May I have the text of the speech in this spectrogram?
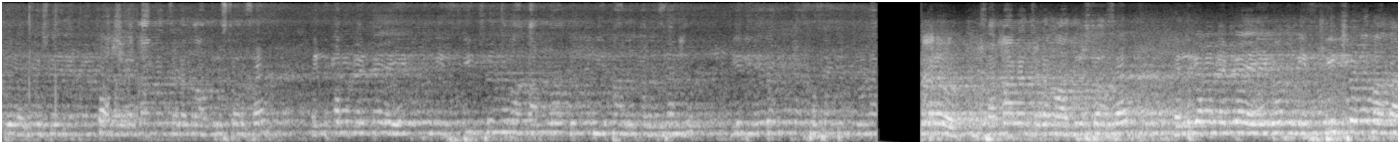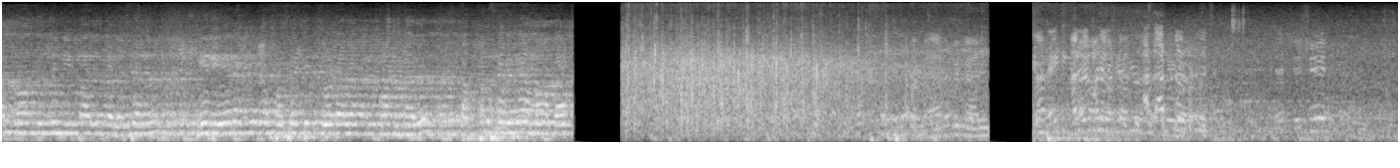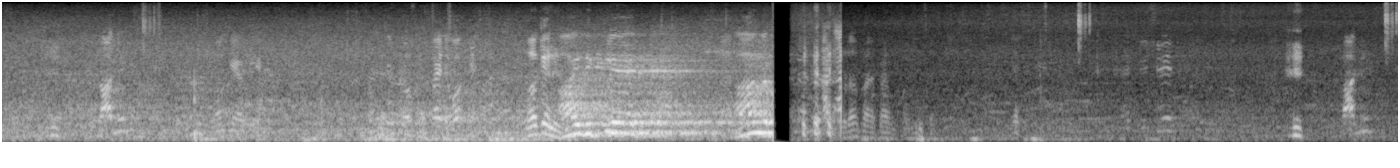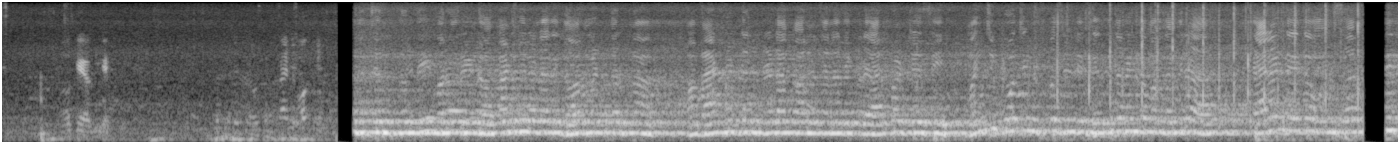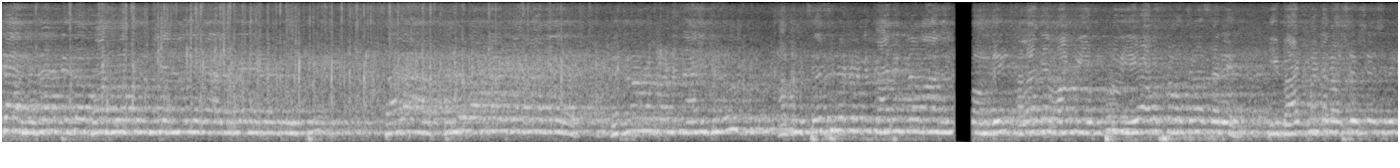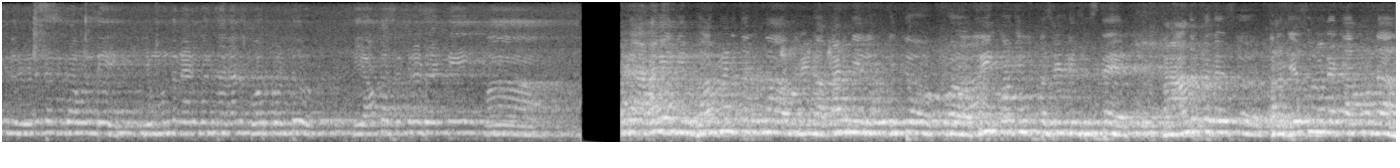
అభినందించడం మా అదృష్టం సార్ ఎందుకంటే ఈ రోజు మీ స్పీచ్ మాకు అర్థమవుతుంది మీ పాలు విషయాలు మీరు ఏ రకంగా సొసైటీ చూడాలి సన్మానించడం మా అదృష్టం సార్ ఎందుకంటే ఈ రోజు మీ స్పీచ్ మాకు అర్థమవుతుంది మీ పాలు విషయాలు మీరు ఏ రకంగా సొసైటీ చూడాలని అనుకుంటున్నారు తప్పనిసరిగా మా బా- రాజు చెందుతుంది. మరో రెండు అకాడమీలు అనేది గవర్నమెంట్ తరఫున మా బ్యాడ్మింటన్ క్రీడాకారులకు అనేది ఇక్కడ ఏర్పాటు చేసి మంచి కోచింగ్ ఫెసిలిటీస్ ఎందుకంటే మన దగ్గర మాకు ఎప్పుడు ఏ అవసరం వచ్చినా సరే ఈ బ్యాడ్మింటన్ అసోసియేషన్కి మీరు వెనుకంగా ఉండి ఈ ముందు నడిపించాలని కోరుకుంటూ ఈ అవకాశం ఇచ్చినటువంటి మా అలాగే మీరు గవర్నమెంట్ తరఫున రెండు అకాడమీలు విత్ ఫ్రీ కోచింగ్ ఫెసిలిటీస్ ఇస్తే మన ఆంధ్రప్రదేశ్ మన దేశంలోనే కాకుండా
